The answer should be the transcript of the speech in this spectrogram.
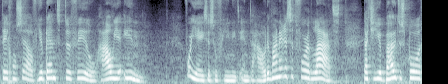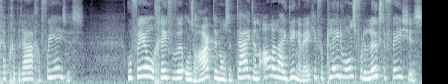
tegen onszelf? Je bent te veel. Hou je in. Voor Jezus hoef je je niet in te houden. Wanneer is het voor het laatst dat je je buitensporig hebt gedragen voor Jezus? Hoeveel geven we ons hart en onze tijd aan allerlei dingen, weet je? Verkleden we ons voor de leukste feestjes?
